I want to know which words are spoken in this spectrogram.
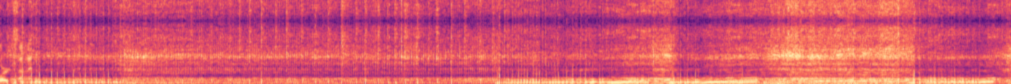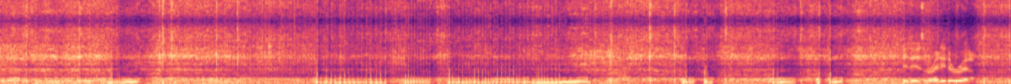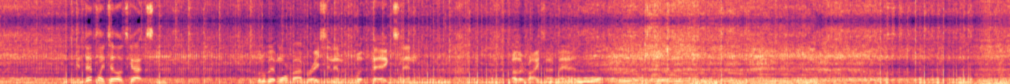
Works on it. definitely tell it's got a little bit more vibration in the foot pegs than other bikes I've had.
